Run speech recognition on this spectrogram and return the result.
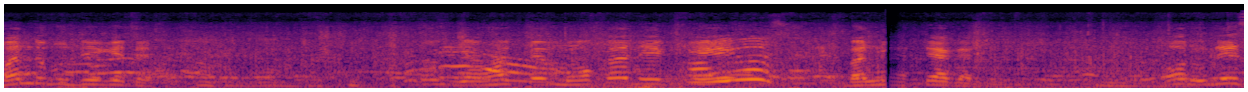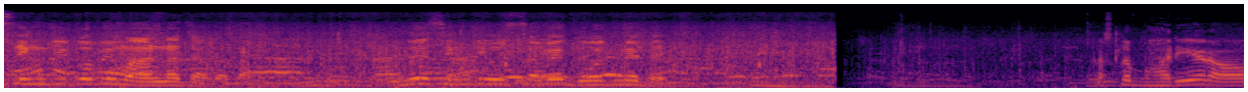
मंद बुद्धि के थे। तो यहाँ पे मौका देख के बन हत्या कर दी। और उदय सिंह जी को भी मारना चाहता था। उदय सिंह जी उस समय गोद में थे। कसलं भारी आहे राव।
